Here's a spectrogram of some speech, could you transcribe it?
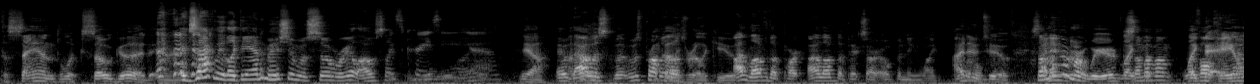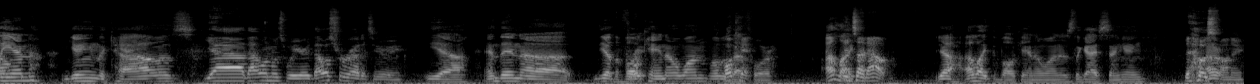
the sand looked so good. in it. exactly like the animation was so real. I was like, It's crazy, what? yeah. Yeah, It- that was it was probably it like was really cute. I love the part. I love the Pixar opening. Like I do too. Some I of them are weird, like some the, of 'em- the like the, volcano. alien getting the cows. Yeah, that one was weird. That was for Ratatouille. Yeah, and then uh, yeah, the For- volcano one. What was Volca- that for? I like. Inside Out. Yeah, I like the volcano one. Is the guy singing? That was I funny.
